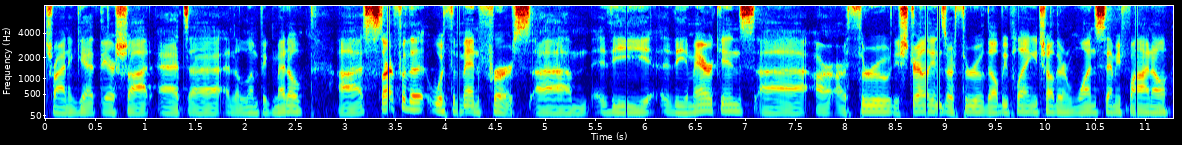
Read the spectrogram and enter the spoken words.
trying to get their shot at uh, an Olympic medal. Uh, start for the with the men first. Um, the the Americans uh, are, are through. The Australians are through. They'll be playing each other in one semifinal,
